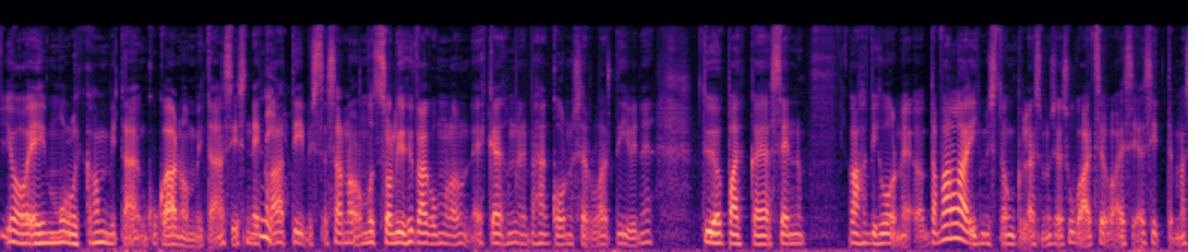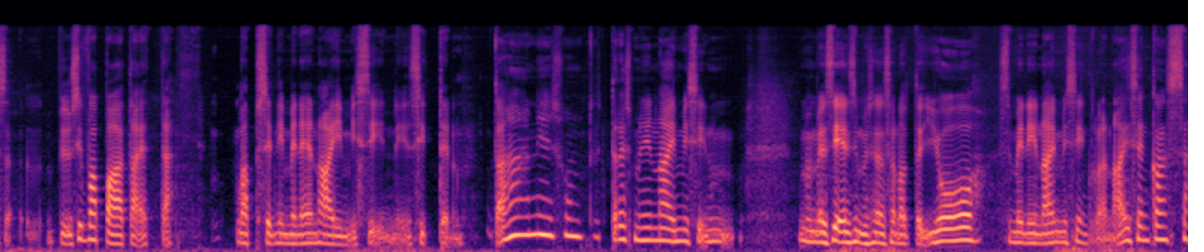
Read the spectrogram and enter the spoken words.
Joo, ei mullekaan mitään, kukaan ole mitään siis niin. negatiivista niin. sanonut, mutta se oli hyvä, kun mulla on ehkä semmoinen vähän konservatiivinen työpaikka ja sen kahvihuone, tavallaan ihmiset on kyllä semmoisia suvaitsevaisia. Sitten mä pyysin vapaata, että lapseni menee naimisiin, niin sitten, ah niin sun tyttäres meni naimisiin. Mä menisin ensimmäisenä sanoa, että joo, se meni naimisiin kyllä naisen kanssa.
